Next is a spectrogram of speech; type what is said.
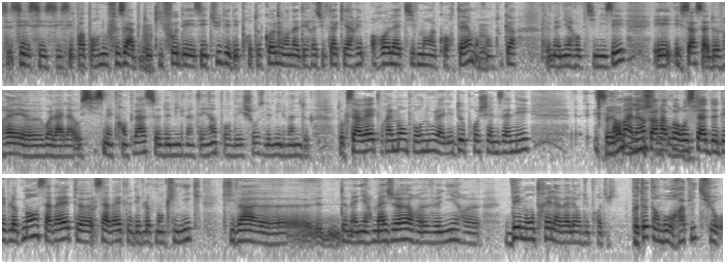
c'est pas pour nous faisable. Mm. Donc il faut des études et des protocoles où on a des résultats qui arrivent relativement à court terme, mm. en tout cas de manière optimisée. Et, ça, ça devrait, euh, voilà, là aussi se mettre en place 2021 pour des choses 2022. Donc ça va être vraiment pour nous là les deux prochaines années. C'est normal, hein, par rapport au stade de développement, ça va être, euh, ça va être le développement clinique qui va, euh, de manière majeure, venir démontrer la valeur du produit. Peut-être un mot rapide sur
